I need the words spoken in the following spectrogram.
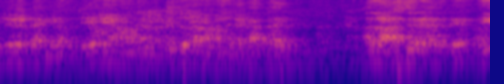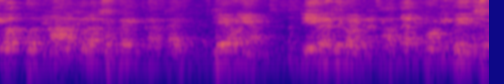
ಇಡಗಂಟಾಗಿ ಅದು ಠೇವಣಿ ಹಣವನ್ನು ಎಷ್ಟು ಜನ ನಮ್ಮನ್ನು ಲೆಕ್ಕ ಆಗ್ತಾ ಇದೆ ಅದರ ಆಶ್ಚರ್ಯ ಆಗುತ್ತೆ, ಐವತ್ತು ನಾಲ್ಕು ಲಕ್ಷ ರೂಪಾಯಿ ಕರೆಕ್ಟ್ ಇದೆ ಠೇವಣಿಯ. ಇಡೀ ರಾಜ್ಯದೊಳಗೆ ಅರ್ಧ ಕೋಟಿಗೂ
